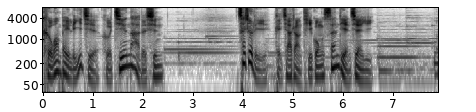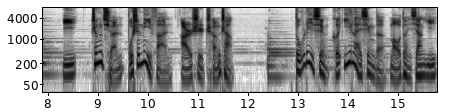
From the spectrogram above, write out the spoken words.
渴望被理解和接纳的心。在这里，给家长提供三点建议：一、争权不是逆反，而是成长。独立性和依赖性的矛盾相依，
